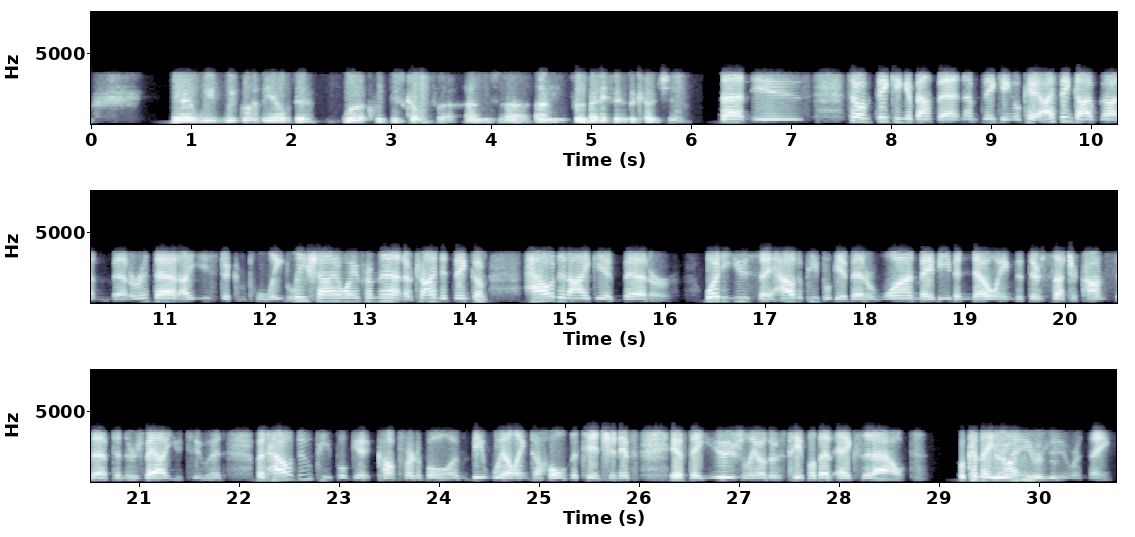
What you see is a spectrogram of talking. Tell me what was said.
you know, we, we've got to be able to work with discomfort and uh, and for the benefit of the coaching. That is so. I'm thinking about that, and I'm thinking, okay, I think I've gotten better at that. I used to completely shy away from that, and I'm trying to think of how did I get better what do you say? How do people get better? One, maybe even knowing that there's such a concept and there's value to it. But how do people get comfortable and be willing to hold the tension if if they usually are those people that exit out? What can they yeah, say or do or think?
